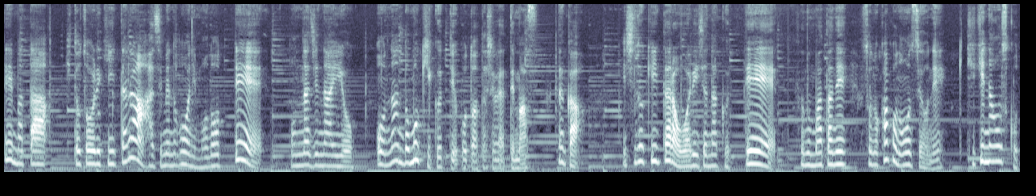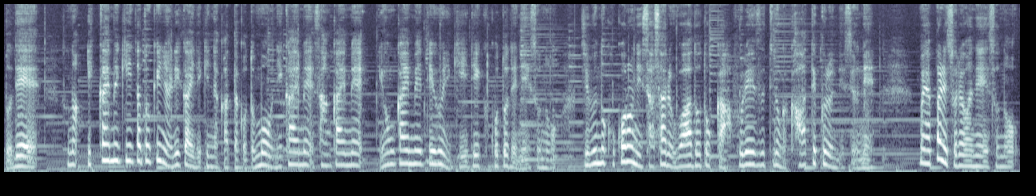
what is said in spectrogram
でまた一通り聞いたら初めの方に戻って同じ内容を何度も聞くっていうことを私はやってます。なんか一度聞いたら終わりじゃなくってそのまたねその過去の音声をね聞き直すことでその1回目聞いた時には理解できなかったことも2回目3回目4回目っていう風に聞いていくことでねその自分の心に刺さるワードとかフレーズっていうのが変わってくるんですよね。まあ、やっぱりそれはねその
